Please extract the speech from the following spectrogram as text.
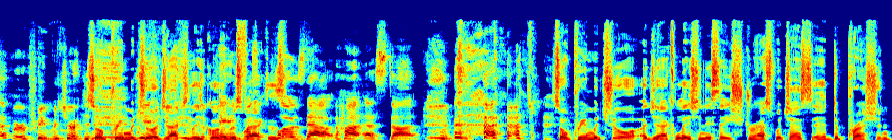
for premature. So premature ejaculation to risk factors. Closed out, Hot huh, dot. So premature ejaculation, they say stress, which I said, depression,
